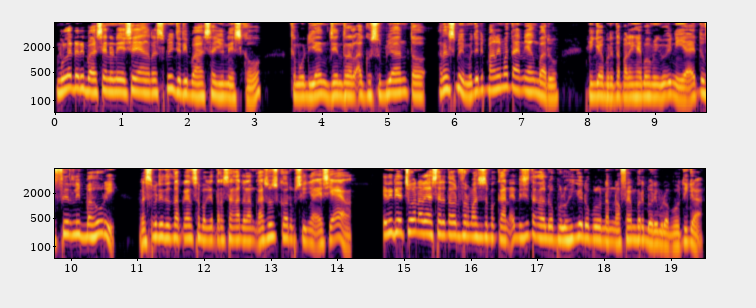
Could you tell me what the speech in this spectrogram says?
Mulai dari bahasa Indonesia yang resmi jadi bahasa UNESCO, kemudian Jenderal Agus Subianto resmi menjadi Panglima TNI yang baru, hingga berita paling heboh minggu ini yaitu Firly Bahuri resmi ditetapkan sebagai tersangka dalam kasus korupsinya SYL. Ini dia cuan alias hari tahu informasi sepekan edisi tanggal 20 hingga 26 November 2023.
